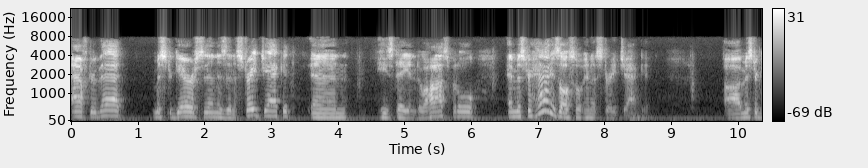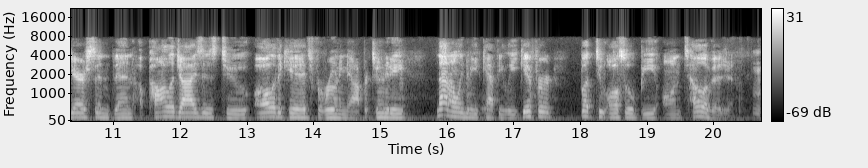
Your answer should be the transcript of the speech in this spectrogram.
after that, Mr. Garrison is in a straitjacket and he's taken to a hospital, and Mr. Hat is also in a straitjacket. Uh, Mr. Garrison then apologizes to all of the kids for ruining the opportunity, not only to meet Kathie Lee Gifford, but to also be on television.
